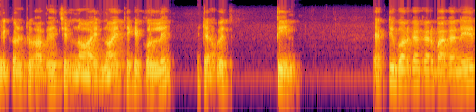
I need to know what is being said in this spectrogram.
ইকুয়াল টু হবে হচ্ছে নয়। নয় থেকে করলে এটা হবে তিন। একটি বর্গাকার বাগানের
